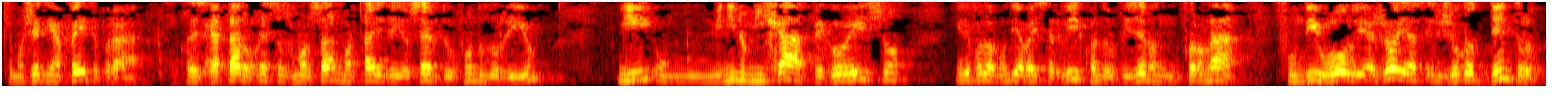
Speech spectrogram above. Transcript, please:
que Moshe tinha feito para resgatar os restos mortais de Yosef do fundo do rio. E um menino Mijá pegou isso, e ele falou: algum dia vai servir. Quando fizeram, foram lá fundir o ouro e as joias, ele jogou dentro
